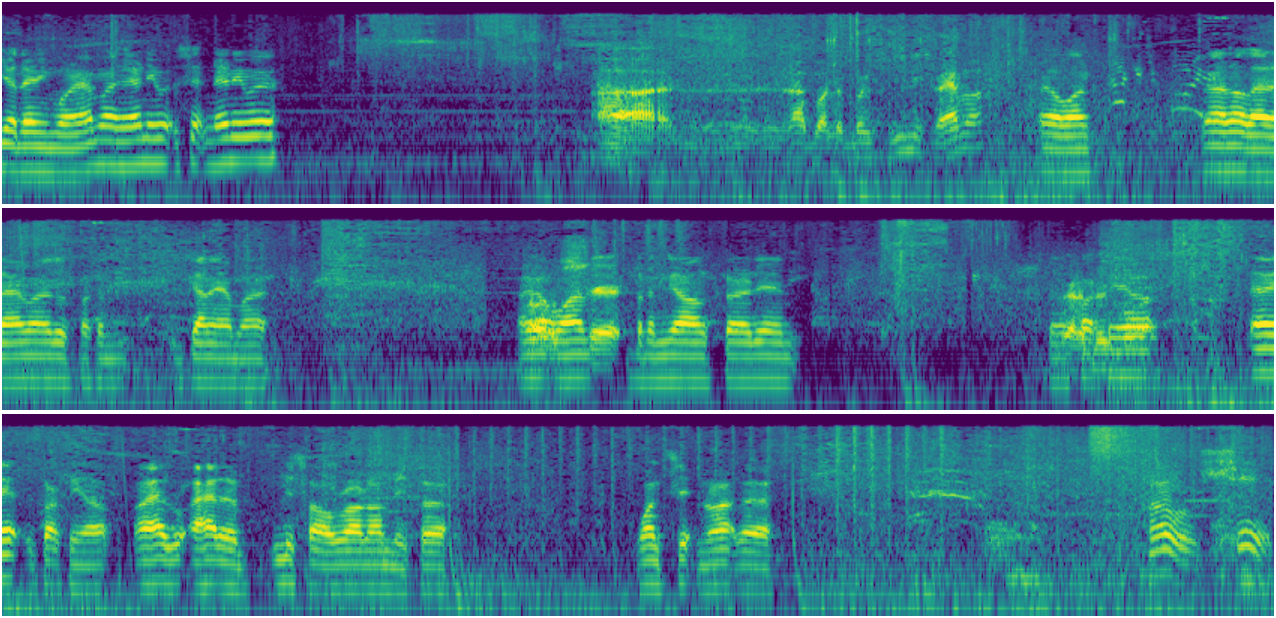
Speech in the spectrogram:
You got any more ammo anywhere, sitting anywhere? Uh, how about the bring you need some ammo? Oh, one. Package of fire. No, not that ammo, the fucking gun ammo. I got Oh, one, shit. but I'm going straight in. So Got a fuck me up. Yeah, yeah, it fucked me up. I had, I had a missile right on me, so one sitting right there. Oh shit.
